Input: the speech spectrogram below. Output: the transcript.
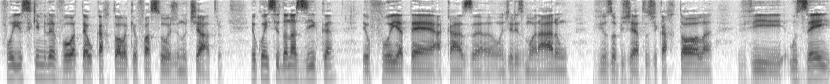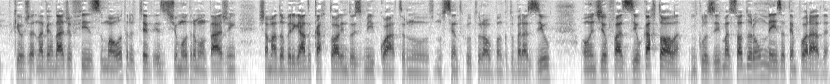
foi isso que me levou até o Cartola que eu faço hoje no teatro. Eu conheci Dona Zica, eu fui até a casa onde eles moraram, vi os objetos de Cartola, vi, usei, porque já, na verdade eu fiz uma outra, existia uma outra montagem chamada Obrigado Cartola em 2004 no, no Centro Cultural Banco do Brasil, onde eu fazia o Cartola, inclusive, mas só durou um mês a temporada.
